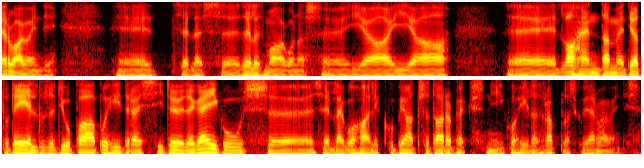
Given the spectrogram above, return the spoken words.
Järvakandi selles, selles maakonnas. Ja, ja lahendame teatud eeldused juba põhitrassi tööde käigus selle kohaliku peatuse tarbeks nii Kohilas, Raplas kui Järvakandis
